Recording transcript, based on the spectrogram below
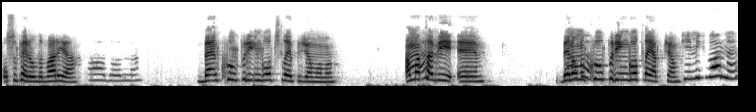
O süper olur var ya. Aa doğru lan. Ben Cooper Ingot'la yapacağım onu. Ama Ha? tabi ben onu Kanka. Cooper Ingot'la yapacağım. Kemik var mı?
